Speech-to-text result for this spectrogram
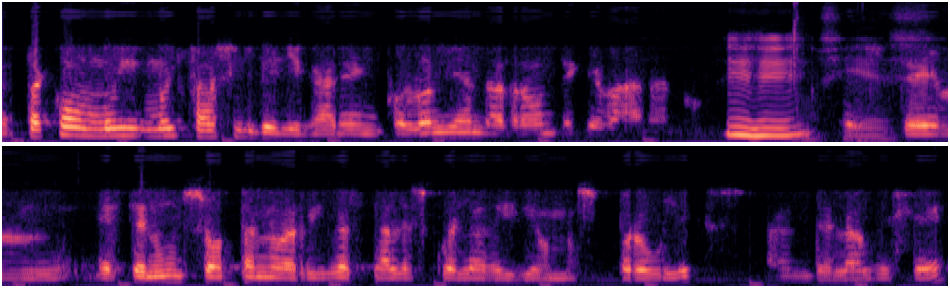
está como muy muy fácil de llegar en Colonia Ladrón de Guevara, ¿no? este, está en un sótano arriba está la escuela de idiomas Prolex de la UDG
